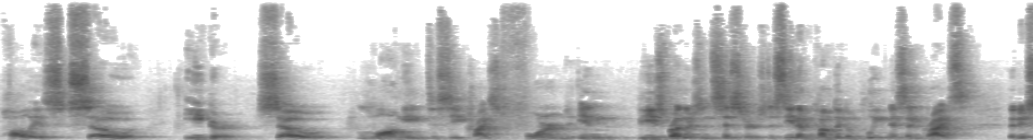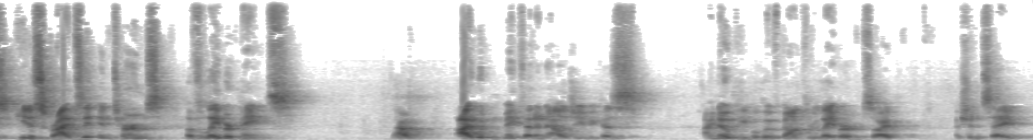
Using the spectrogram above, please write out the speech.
Paul is so eager, so longing to see Christ formed in these brothers and sisters, to see them come to completeness in Christ, that is, he describes it in terms of labor pains. Now, I wouldn't make that analogy because I know people who have gone through labor, so I, I shouldn't say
